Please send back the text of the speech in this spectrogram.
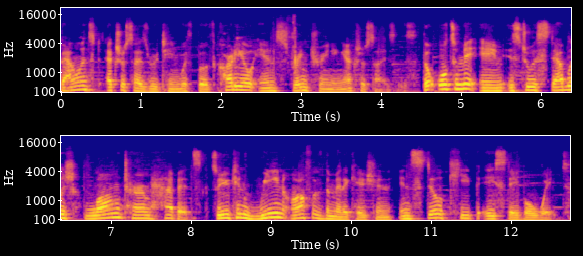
balanced exercise routine with both cardio and strength training exercises. The ultimate aim is to establish long-term habits so you can wean off of the medication and still keep a stable weight.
